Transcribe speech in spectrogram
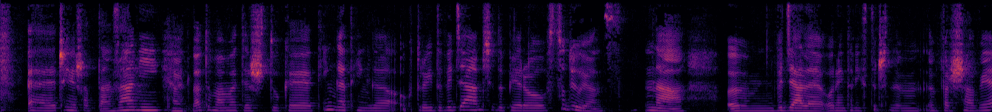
e, czy jeszcze od Tanzanii, Tak. no to mamy też sztukę Tinga Tinga, o której dowiedziałam się dopiero studiując na em, Wydziale Orientalistycznym w Warszawie,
